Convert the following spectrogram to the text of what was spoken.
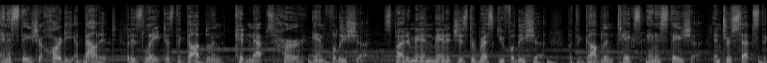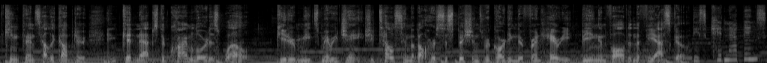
Anastasia Hardy about it, but is late as the goblin kidnaps her and Felicia. Spider Man manages to rescue Felicia, but the goblin takes Anastasia, intercepts the Kingpin's helicopter, and kidnaps the crime lord as well. Peter meets Mary Jane. She tells him about her suspicions regarding their friend Harry being involved in the fiasco. These kidnappings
